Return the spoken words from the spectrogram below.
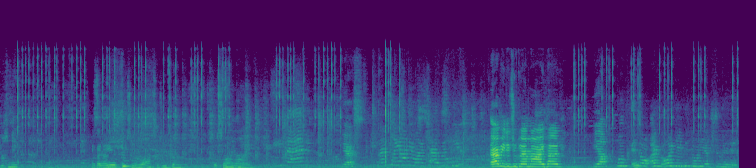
fast? Excuse me? Like, I know you're placing rocks if you jump, but so am I. Yes. Abby, did you get my iPad? Yeah. Luke, it's all, I only gave you 30 extra minutes.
